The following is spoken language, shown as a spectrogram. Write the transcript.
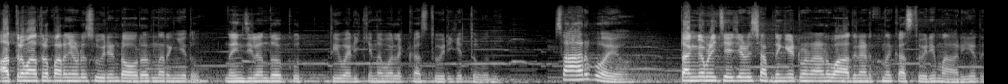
അത്രമാത്രം പറഞ്ഞുകൊണ്ട് സൂര്യൻ ഡോറർ നിറങ്ങിയതും നെഞ്ചിലെന്തോ കുത്തി വലിക്കുന്ന പോലെ കസ്തൂരിക്ക് തോന്നി. സാറ് പോയോ? തങ്കമണി ചേച്ചിയുടെ ശബ്ദം കേട്ടുകൊണ്ടാണ് വാതിനടുത്തുനിന്ന് കസ്തൂരി മാറിയത്.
